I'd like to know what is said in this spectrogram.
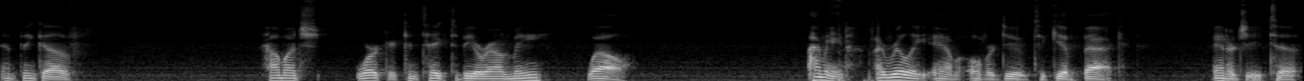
and think of how much work it can take to be around me, well, I mean, I really am overdue to give back energy to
